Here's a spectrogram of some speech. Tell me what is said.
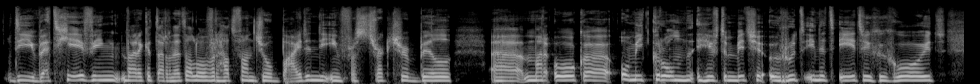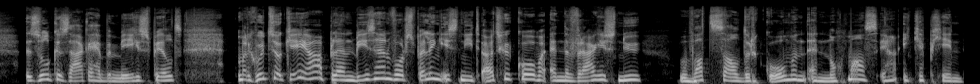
die wetgeving waar ik het daarnet al over had van Joe Biden, die infrastructure bill. Uh, maar ook uh, Omicron heeft een beetje roet in het eten gegooid. Zulke zaken hebben meegespeeld. Maar goed, oké, ja, plan B zijn voorspelling is niet uitgekomen. En de vraag is nu, wat zal er komen? En nogmaals, ja, ik, heb geen,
